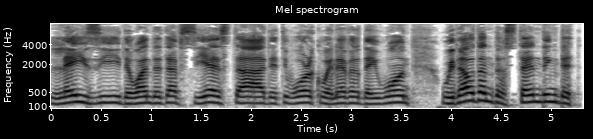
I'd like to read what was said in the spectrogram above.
lazy, the one that have siesta, that work whenever they want, without understanding that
